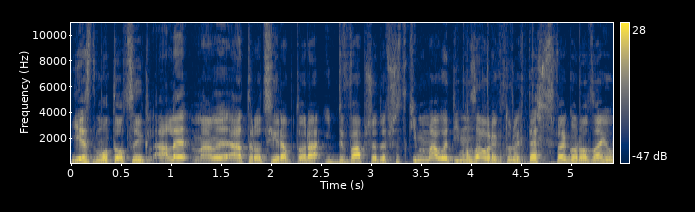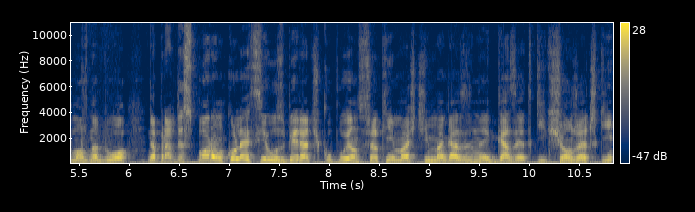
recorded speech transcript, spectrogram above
jest motocykl, ale mamy Atrociraptora i dwa przede wszystkim małe dinozaury, których też swego rodzaju można było naprawdę sporą kolekcję uzbierać, kupując wszelkiej maści magazyny, gazetki, książeczki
